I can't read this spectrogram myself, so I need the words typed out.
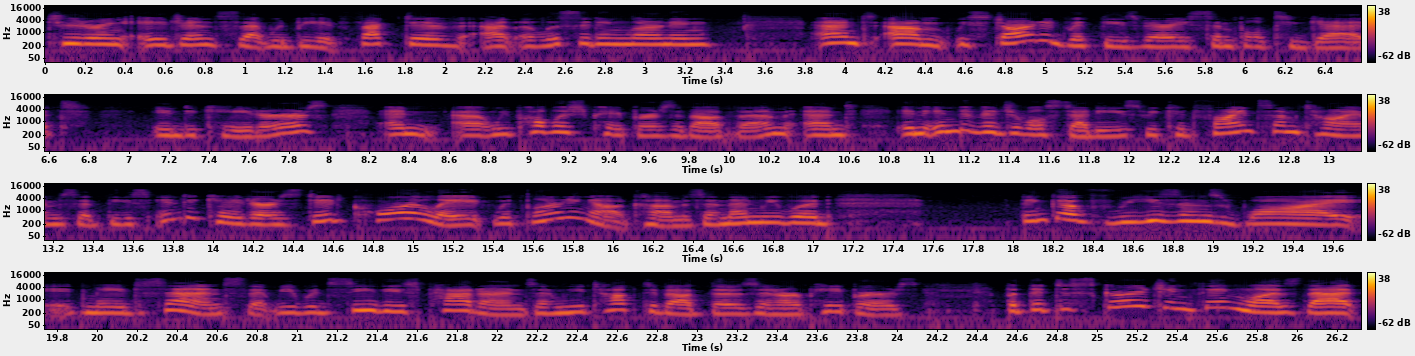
tutoring agents that would be effective at eliciting learning. And um, we started with these very simple to get indicators and uh, we published papers about them and in individual studies we could find sometimes that these indicators did correlate with learning outcomes and then we would think of reasons why it made sense that we would see these patterns, and we talked about those in our papers. But the discouraging thing was that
